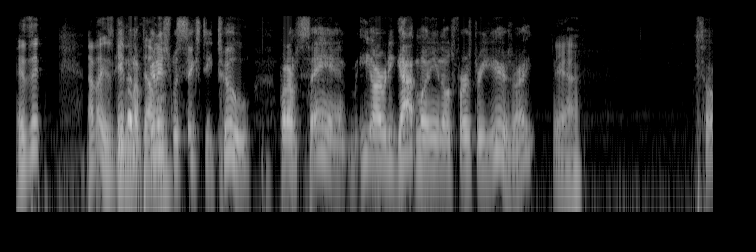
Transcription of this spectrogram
Is it? I thought he was He's getting gonna finish with 62, but I'm saying he already got money in those first three years, right? Yeah. So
